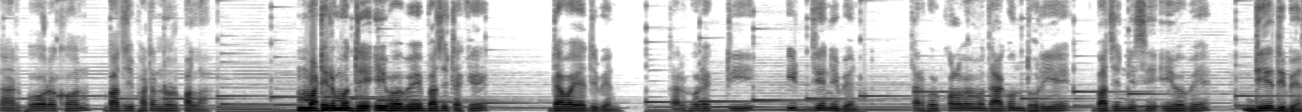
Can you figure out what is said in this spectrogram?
তারপর এখন বাজি ফাটানোর পালা। মাটির মধ্যে এইভাবে বাজিটাকে দাবাইয়া দিবেন। তারপর একটি ইট দিয়ে নেবেন। তারপর কলমের মধ্যে আগুন ধরিয়ে বাজির নিচে এইভাবে দিয়ে দিবেন।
